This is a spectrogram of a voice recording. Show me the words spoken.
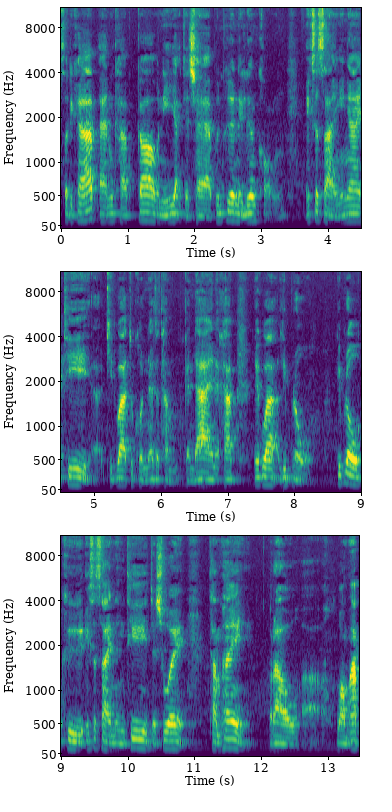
สวัสดีครับแอนครับก็วันนี้อยากจะแชร์เพื่อนๆในเรื่องของ Exercise ง่ายๆ ที่คิดว่าทุกคนน่าจะทำกันได้นะครับ เรียกว่า libro libro คือ Exercise หนึ่งที่จะช่วยทำให้เราวอร์มอัพ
